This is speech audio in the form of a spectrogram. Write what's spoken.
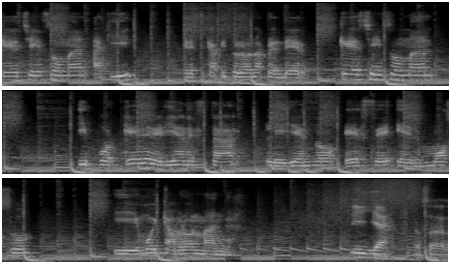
qué es Chainsaw Man, aquí en este capítulo van a aprender qué es Chainsaw Man y por qué deberían estar leyendo ese hermoso y muy cabrón manga. Y ya, o sea,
